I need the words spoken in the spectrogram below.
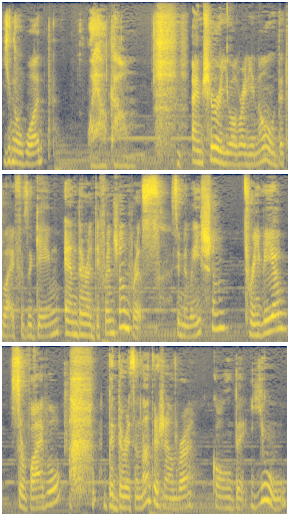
You know what? Welcome! I'm sure you already know that life is a game and there are different genres. Simulation, trivia, survival. but there is another genre called you.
